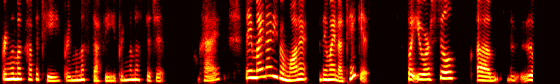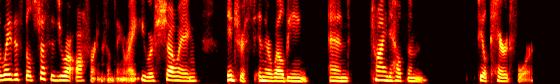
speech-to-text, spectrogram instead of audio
bring them a cup of tea, bring them a stuffy, bring them a fidget. Okay. They might not even want it, they might not take it, but you are still um, the, way this builds trust is you are offering something, right? You are showing interest in their well-being and trying to help them feel cared for.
